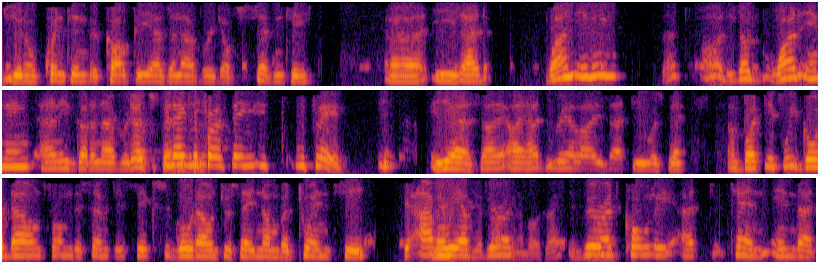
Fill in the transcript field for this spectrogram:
you know, Quinton de Kock, has an average of 70. Uh, he's had one inning. That's odd. He's got one inning and he's got an average Just of today's the first day he, played. Yes, I, I hadn't realized that he was playing. Um, but if we go down from the 76, we go down to say number 20, The average we have Virat, about, right? Virat Kohli at 10 in that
